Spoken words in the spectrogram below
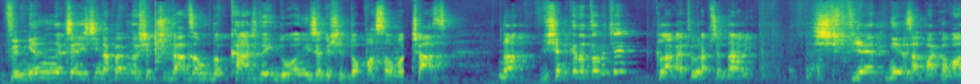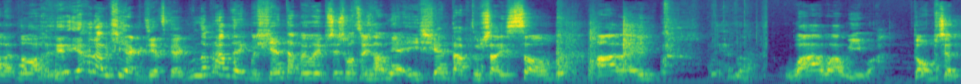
Wymienne części na pewno się przydadzą do każdej dłoni, żeby się dopasować. Czas na wisienkę na torcie? Klawiatura przed nami. Świetnie zapakowane. No, ja grałem się jak dziecko. Jakby, naprawdę, jakby święta były, przyszło coś do mnie i święta tutaj są, ale. Nie no. Ła, ła, wiła. Nami.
